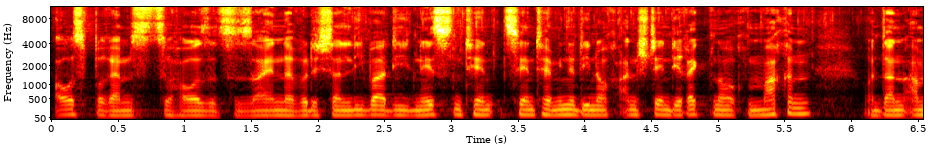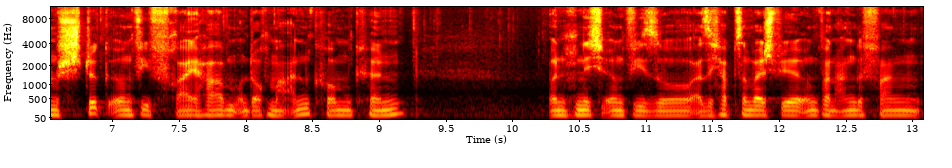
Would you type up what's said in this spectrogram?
ausbremst, zu Hause zu sein. Da würde ich dann lieber die nächsten ten, zehn Termine, die noch anstehen, direkt noch machen und dann am Stück irgendwie frei haben und auch mal ankommen können. Und nicht irgendwie so, also ich habe zum Beispiel irgendwann angefangen,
